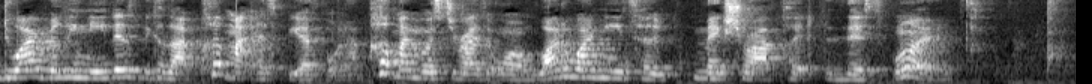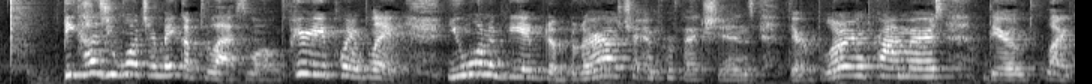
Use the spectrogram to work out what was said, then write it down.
do I really need this? Because I put my SPF on. I put my moisturizer on. Why do I need to make sure I put this on because you want your makeup to last long period point blank. You want to be able to blur out your imperfections. They're blurring primers. They're like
